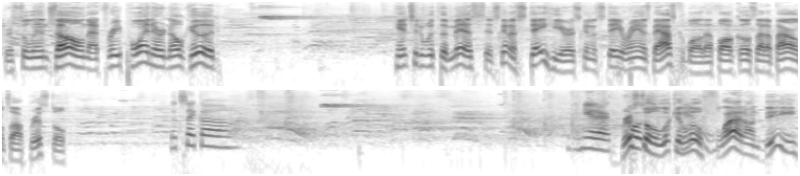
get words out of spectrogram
Bristol in zone. That three pointer, no good. Hinton with the miss. It's going to stay here. It's going to stay Rams basketball. That ball goes out of bounds off Bristol. Looks like a. You can hear that. Bristol looking a little flat on D.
